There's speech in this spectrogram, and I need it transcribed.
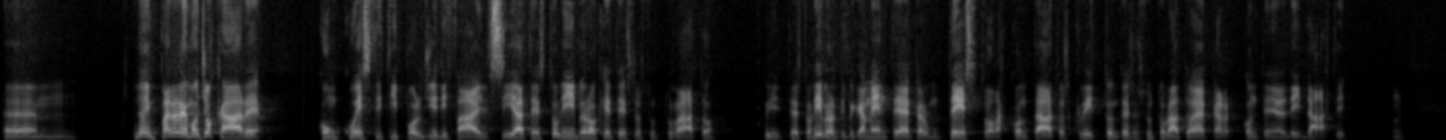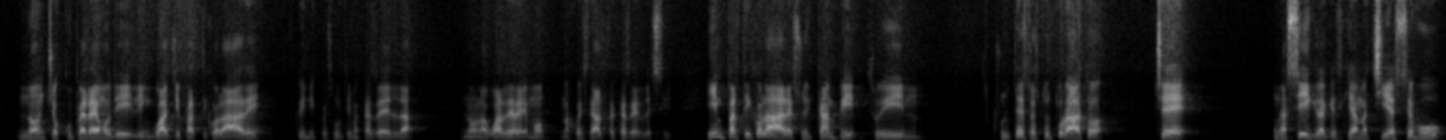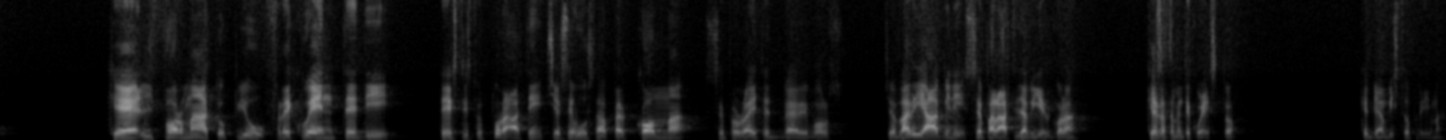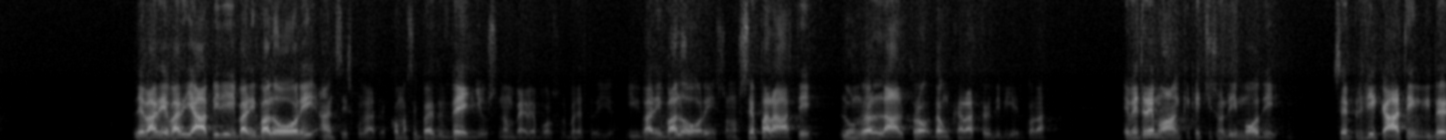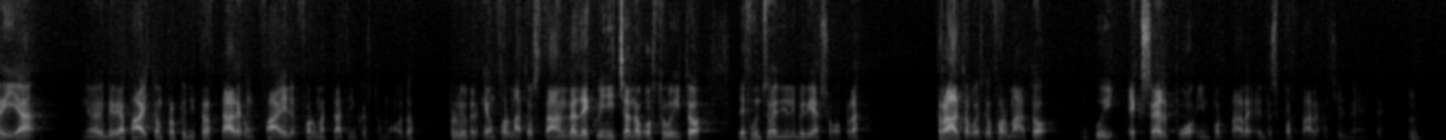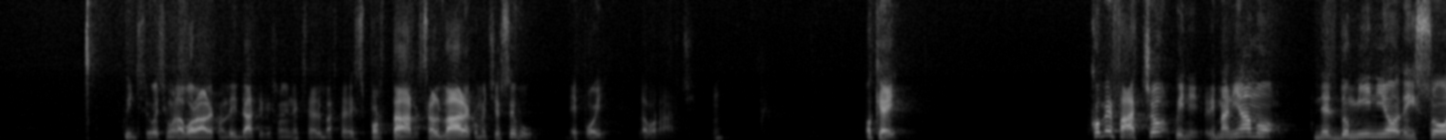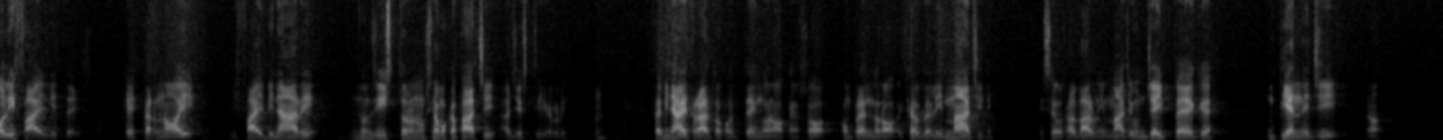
Um, noi impareremo a giocare con queste tipologie di file, sia testo libero che testo strutturato. Quindi testo libero tipicamente è per un testo raccontato, scritto, un testo strutturato è per contenere dei dati. Mm? Non ci occuperemo di linguaggi particolari, quindi quest'ultima casella non la guarderemo, ma queste altre caselle sì. In particolare sui campi, sui, sul testo strutturato c'è una sigla che si chiama CSV, che è il formato più frequente di testi strutturati, CSV sta per Comma Separated Variables, cioè variabili separati da virgola, che è esattamente questo che abbiamo visto prima. Le varie variabili, i vari valori, anzi scusate, comma separated values, non variables, ho sbagliato io, i vari valori sono separati l'uno dall'altro da un carattere di virgola. E vedremo anche che ci sono dei modi semplificati in libreria, nella libreria Python, proprio di trattare con file formattati in questo modo proprio perché è un formato standard e quindi ci hanno costruito le funzioni di libreria sopra. Tra l'altro questo è un formato in cui Excel può importare ed esportare facilmente. Mm? Quindi se dovessimo lavorare con dei dati che sono in Excel basta esportare, salvare come CSV e poi lavorarci. Mm? Ok, come faccio? Quindi rimaniamo nel dominio dei soli file di testo, che per noi i file binari non esistono, non siamo capaci a gestirli. Mm? File binari tra l'altro so, comprendono il caso delle immagini, e se devo salvare un'immagine, un JPEG, un PNG, no?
